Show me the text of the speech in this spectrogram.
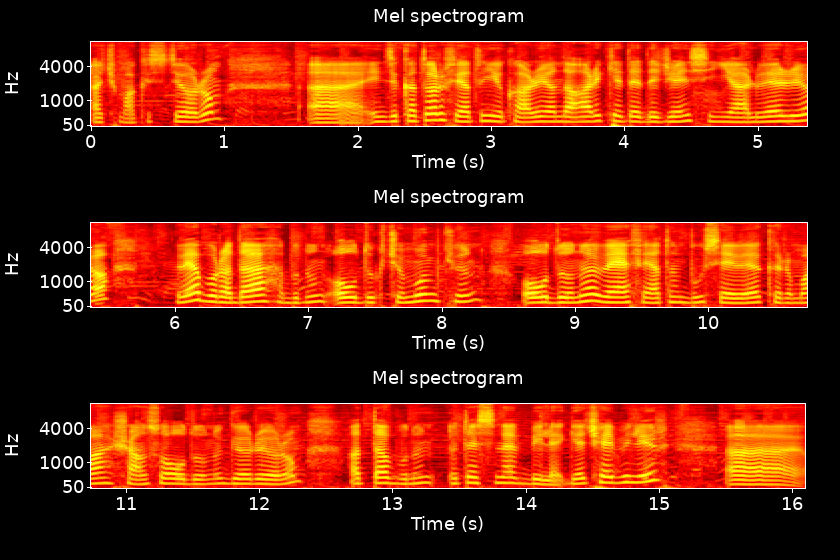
açmak istiyorum. Ee, indikatör fiyatın yukarı yönde hareket edeceğini sinyal veriyor. Ve burada bunun oldukça mümkün olduğunu ve fiyatın bu seviye kırma şansı olduğunu görüyorum. Hatta bunun ötesine bile geçebilir. Ee,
